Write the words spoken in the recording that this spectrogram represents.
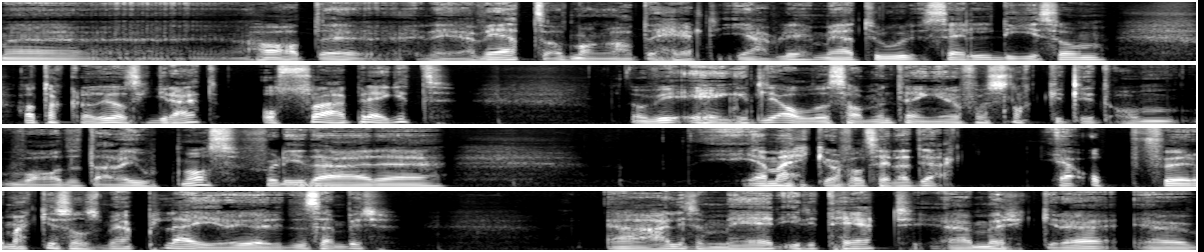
uh, har hatt det Eller jeg vet at mange har hatt det helt jævlig. Men jeg tror selv de som har takla det ganske greit, også er preget. Og vi egentlig alle sammen trenger å få snakket litt om hva dette har gjort med oss. Fordi det er uh, Jeg merker i hvert fall selv at jeg, jeg oppfører meg ikke sånn som jeg pleier å gjøre i desember. Jeg er liksom mer irritert, jeg er mørkere. Jeg,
